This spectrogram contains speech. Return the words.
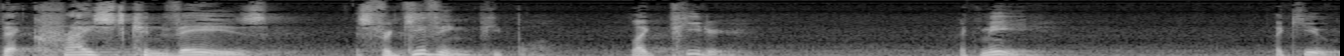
that Christ conveys is forgiving people, like Peter, like me, like you.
